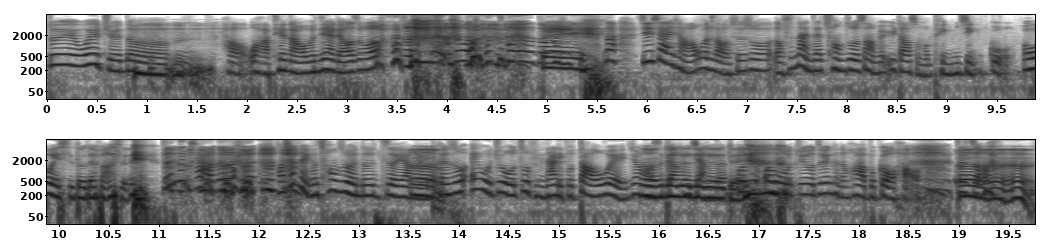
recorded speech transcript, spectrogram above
对，我也觉得，嗯，嗯好哇，天哪，我们今天聊了这么 这么多的东西，那接下来想要问老师说，老师，那你在创作上有没有遇到什么瓶颈过？Always 都在发生，真的假的？好像每个创作人都是这样，可能说，哎，我觉得我作品哪里不到位，就像老师刚刚讲的。或者哦，我觉得我这边可能画不够好，这种。嗯嗯，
